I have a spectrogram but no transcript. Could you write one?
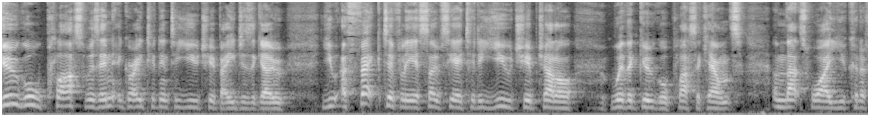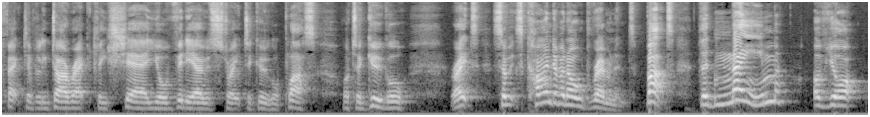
Google Plus was integrated into YouTube ages ago, you effectively associated a YouTube channel with a Google Plus account, and that's why you can effectively directly share your videos straight to Google Plus or to Google, right? So it's kind of an old remnant. But the name of your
